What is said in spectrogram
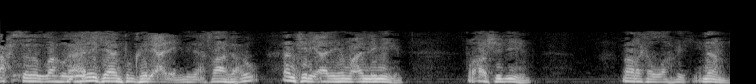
أحسن الله فعليك أن تنكري عليهم. إذا صافحوا أنكري عليهم وعلميهم. وأرشديهم بارك الله فيك. نعم.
